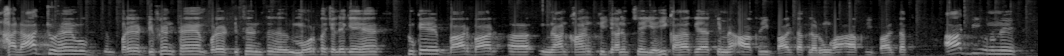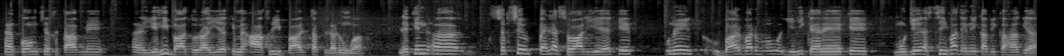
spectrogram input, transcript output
हालात जो हैं वो बड़े डिफरेंट हैं, बड़े डिफरेंट मोड़ पर चले गए हैं। क्योंकि बार बार इमरान खान की जानब से यही कहा गया कि मैं आखिरी बाल तक लड़ूँगा, आखिरी बाल तक। आज भी उन्होंने कौम से खिताब में यही बात दोहराई है कि मैं आखिरी बाल तक लड़ूँगा। लेकिन सबसे पहला सवाल ये है कि उन्हें बार बार वो यही कह रहे हैं कि मुझे इस्तीफ़ा देने का भी कहा गया।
